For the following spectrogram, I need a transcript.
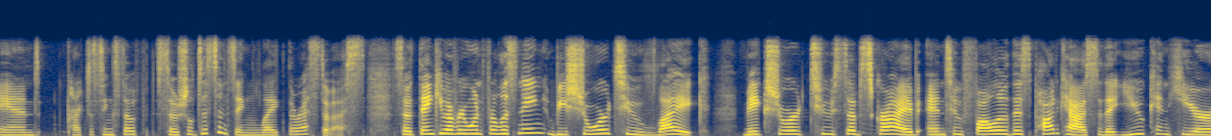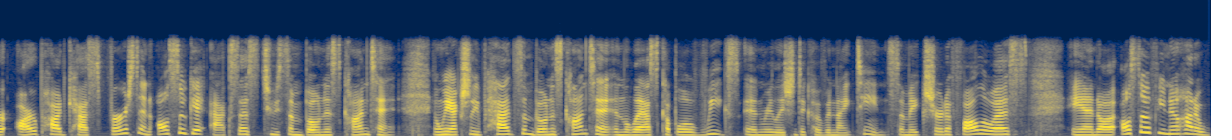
and practicing so- social distancing like the rest of us. So, thank you everyone for listening. Be sure to like, make sure to subscribe, and to follow this podcast so that you can hear our podcast first and also get access to some bonus content. And we actually had some bonus content in the last couple of weeks in relation to COVID 19. So, make sure to follow us. And uh, also, if you know how to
